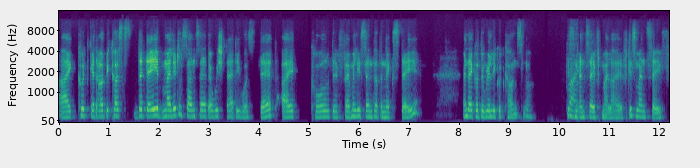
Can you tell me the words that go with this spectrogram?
I could get out because the day my little son said, I wish daddy was dead, I called the family center the next day and I got a really good counselor. This right. man saved my life. This man saved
